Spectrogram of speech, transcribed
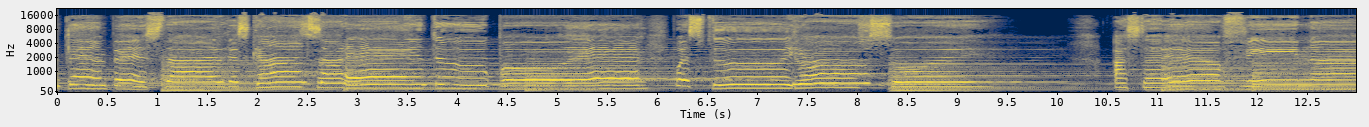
Verdad descansaré en tu poder, pues tuyo soy hasta el final.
